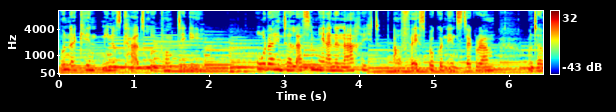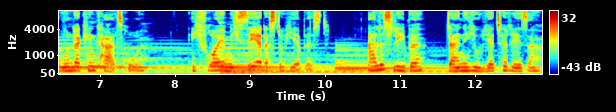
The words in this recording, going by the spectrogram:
wunderkind-karlsruhe.de oder hinterlasse mir eine Nachricht auf Facebook und Instagram unter Wunderkind Karlsruhe. Ich freue mich sehr, dass du hier bist. Alles Liebe, deine Julia Theresa.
